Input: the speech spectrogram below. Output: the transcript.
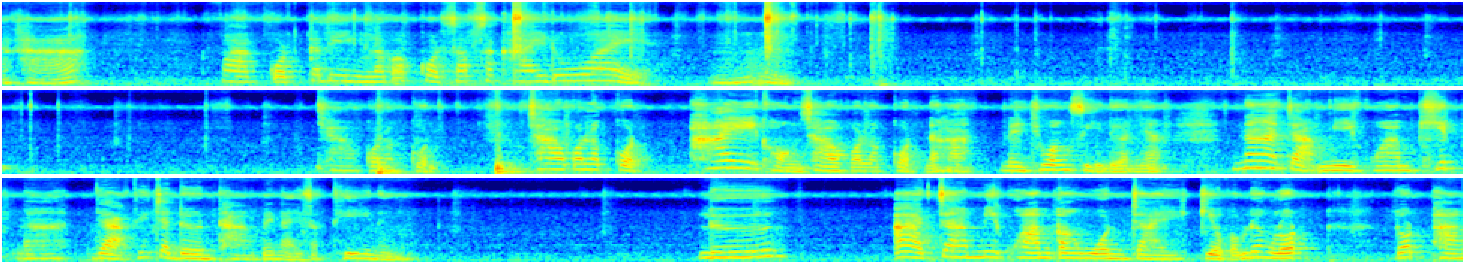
นะคะ ฝากกดกระดิ่งแล้วก็กด Subscribe ด้วย อืม ชาว กรกฎชาวกรกฎไพ่ของชาวกรกฎนะคะ ในช่วงสี่เดือนนี้น่าจะมีความคิดนะคะอยากที่จะเดินทางไปไหนสักที่หนึ่ง หรืออาจจะมีความกังวลใจเกี่ยวกับเรื่องรถ รถพัง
